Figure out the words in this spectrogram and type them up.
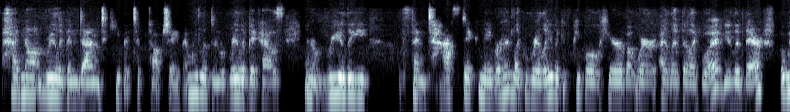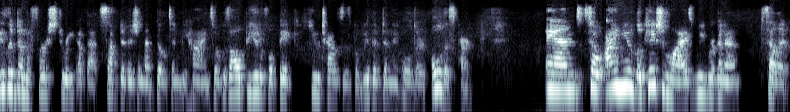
had not really been done to keep it tip top shape. And we lived in a really big house in a really fantastic neighborhood. Like, really, like if people hear about where I live, they're like, what? You live there? But we lived on the first street of that subdivision that built in behind. So it was all beautiful, big, huge houses, but we lived in the older, oldest part. And so I knew location wise, we were going to sell it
